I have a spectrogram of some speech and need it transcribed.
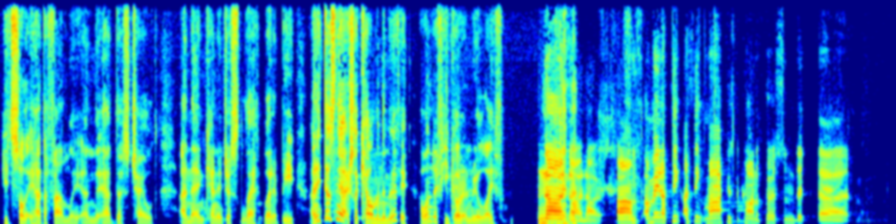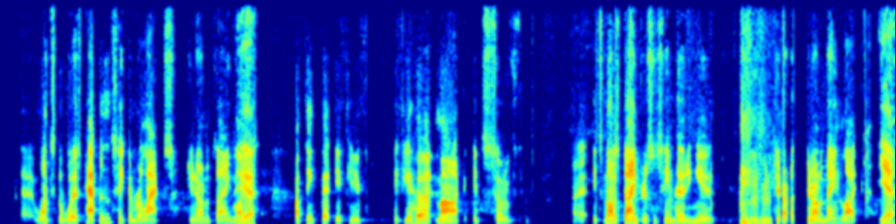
he saw that he had a family and he had this child, and then kind of just let let it be. And he doesn't actually kill him in the movie. I wonder if he got it in real life. No, no, no. Um, I mean, I think I think Mark is the kind of person that uh, once the worst happens, he can relax. Do you know what I'm saying? Like, yeah, I think that if you if you hurt Mark, it's sort of uh, it's not as dangerous as him hurting you. hmm Do you know? Do you know what I mean? Like, yeah,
